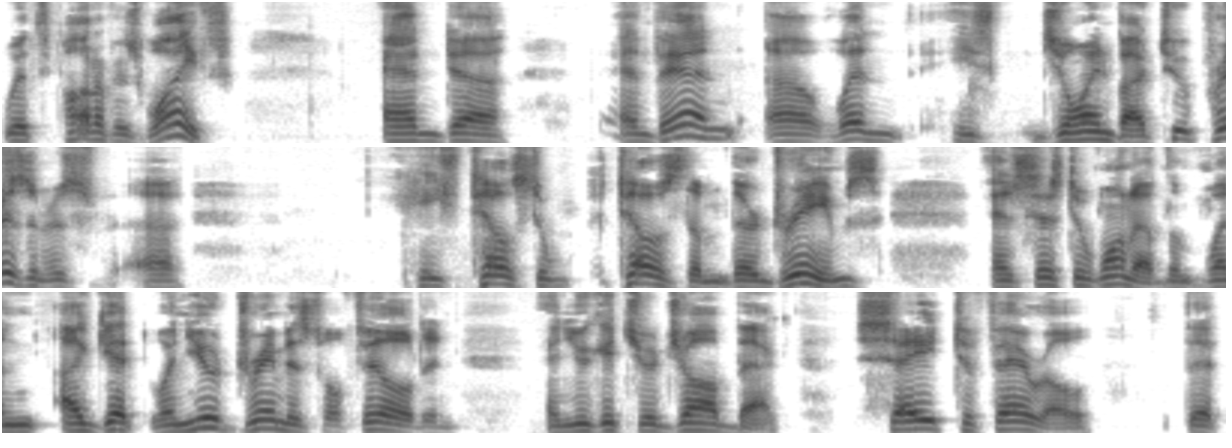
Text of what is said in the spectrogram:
with Potiphar's wife. And uh, and then uh, when he's joined by two prisoners, uh, he tells to tells them their dreams and says to one of them, "When I get when your dream is fulfilled and and you get your job back, say to Pharaoh that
